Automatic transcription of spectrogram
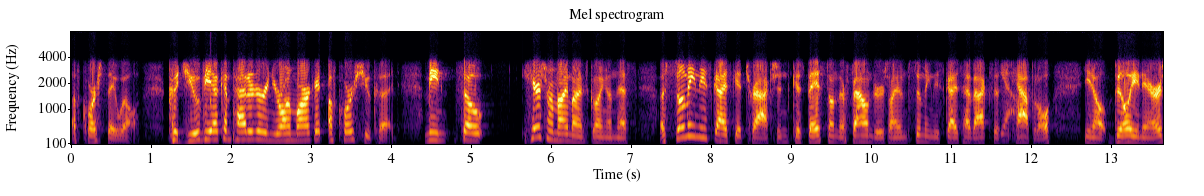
Of course they will. Could you be a competitor in your own market? Of course you could. I mean, so here's where my mind's going on this assuming these guys get traction, because based on their founders, I'm assuming these guys have access yeah. to capital, you know, billionaires.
